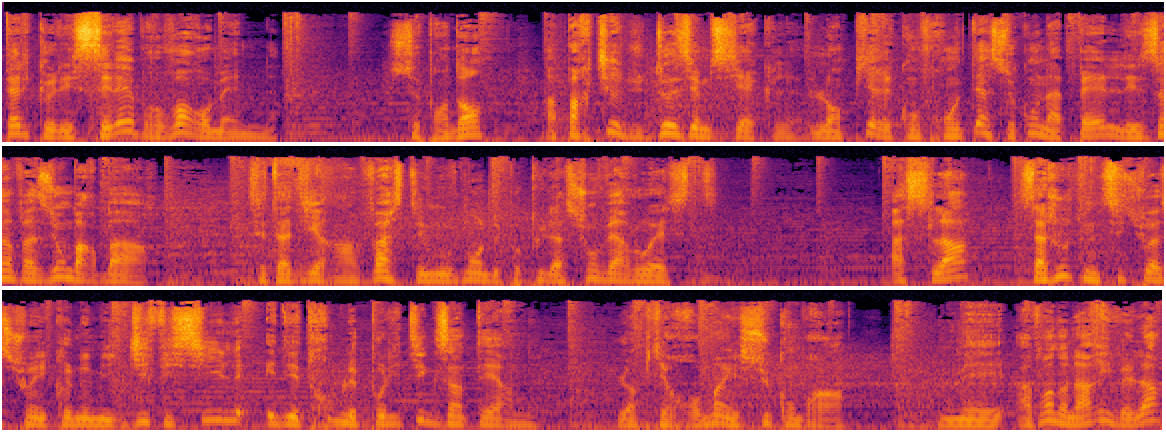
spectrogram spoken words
tels que les célèbres voies romaines. Cependant, à partir du IIe siècle, l'Empire est confronté à ce qu'on appelle les invasions barbares, c'est-à-dire un vaste mouvement de population vers l'ouest. À cela s'ajoute une situation économique difficile et des troubles politiques internes. L'Empire romain y succombera. Mais avant d'en arriver là,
